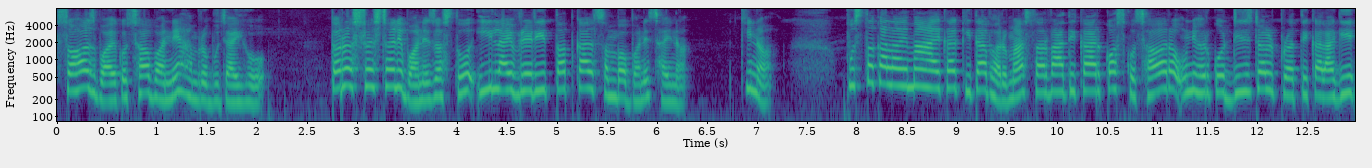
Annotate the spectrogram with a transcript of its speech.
सहज भएको छ भन्ने हाम्रो बुझाइ हो। तर श्रेष्ठले भने जस्तो यी लाइब्रेरी तत्काल सम्भव भने छैन। किन? पुस्तकालयमा आएका किताबहरूमा सर्वाधिकार कसको छ र उनीहरूको डिजिटल प्रतिका लागि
